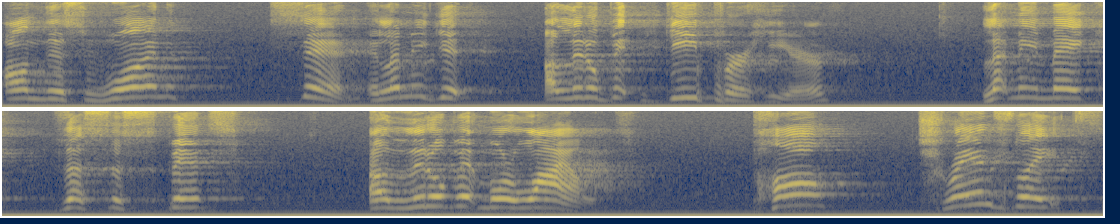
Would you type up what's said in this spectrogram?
on this one sin. And let me get a little bit deeper here. Let me make the suspense a little bit more wild. Paul translates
